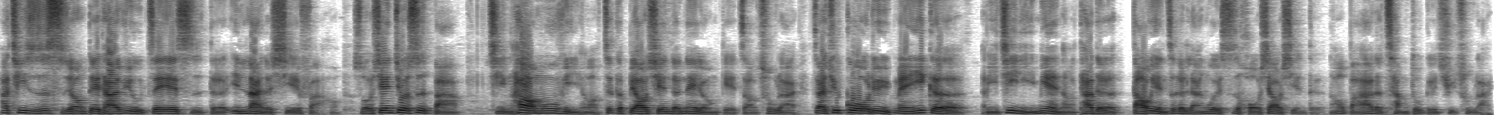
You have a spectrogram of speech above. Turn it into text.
它其实是使用 Data View JS 的 Inline 的写法哈。首先就是把井号 Movie 哈这个标签的内容给找出来，再去过滤每一个笔记里面哈，它的导演这个栏位是侯孝贤的，然后把它的长度给取出来。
